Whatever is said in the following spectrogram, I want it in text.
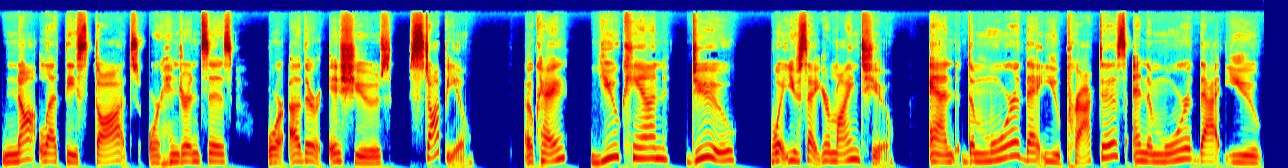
not let these thoughts or hindrances or other issues stop you. Okay. You can do what you set your mind to. And the more that you practice and the more that you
